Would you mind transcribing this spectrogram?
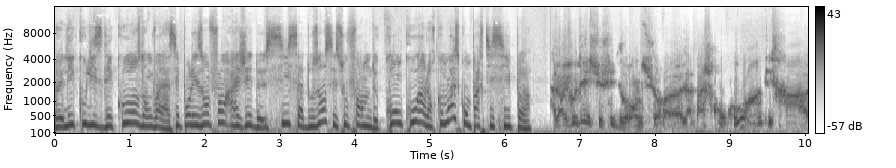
euh, les coulisses des courses. Donc voilà, c'est pour les enfants âgés de 6 à 12 ans. C'est sous forme de concours. Alors, comment est-ce qu'on participe? Alors écoutez, il suffit de vous rendre sur la page concours hein, qui sera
